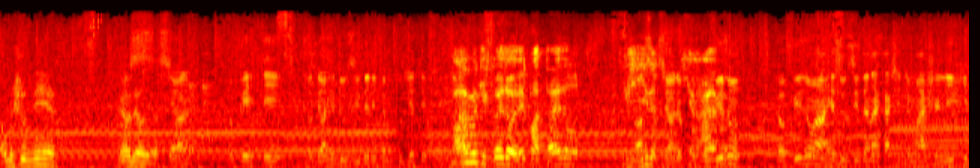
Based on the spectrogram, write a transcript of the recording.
Ô, bicho vindo. Meu Nossa Deus do céu. senhora. Eu apertei. Eu dei uma reduzida ali que eu não podia ter feito. Ah, que coisa, eu olhei pra trás, eu Nossa senhora, eu, eu fiz um. Eu fiz uma reduzida na caixa de marcha ali que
